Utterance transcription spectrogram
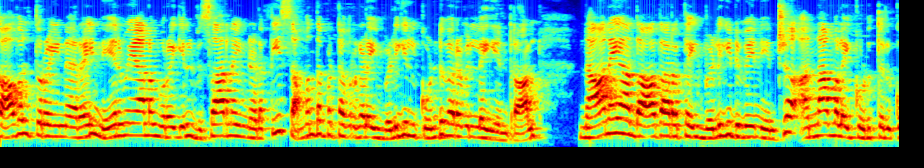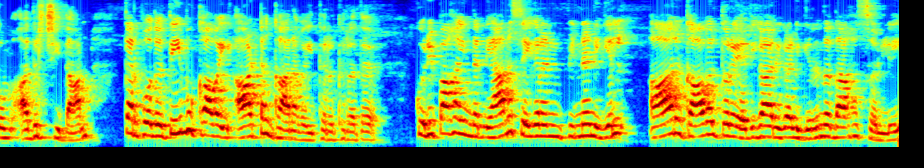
காவல்துறையினரை நேர்மையான முறையில் விசாரணை நடத்தி சம்பந்தப்பட்டவர்களை வெளியில் கொண்டு வரவில்லை என்றால் நானே அந்த ஆதாரத்தை வெளியிடுவேன் என்று அண்ணாமலை கொடுத்திருக்கும் அதிர்ச்சிதான் தற்போது திமுகவை ஆட்டம் காண வைத்திருக்கிறது. குறிப்பாக இந்த ஞானசேகரன் பின்னணியில் ஆறு காவல்துறை அதிகாரிகள் இருந்ததாக சொல்லி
